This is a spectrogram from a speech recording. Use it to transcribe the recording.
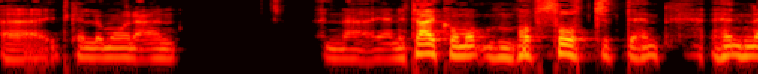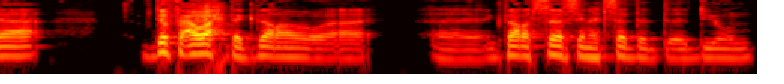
آه، يتكلمون عن إن يعني تايكو م- مبسوط جدا إن بدفعة واحدة قدروا آه، قدرت سيرسي إنها تسدد ديون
